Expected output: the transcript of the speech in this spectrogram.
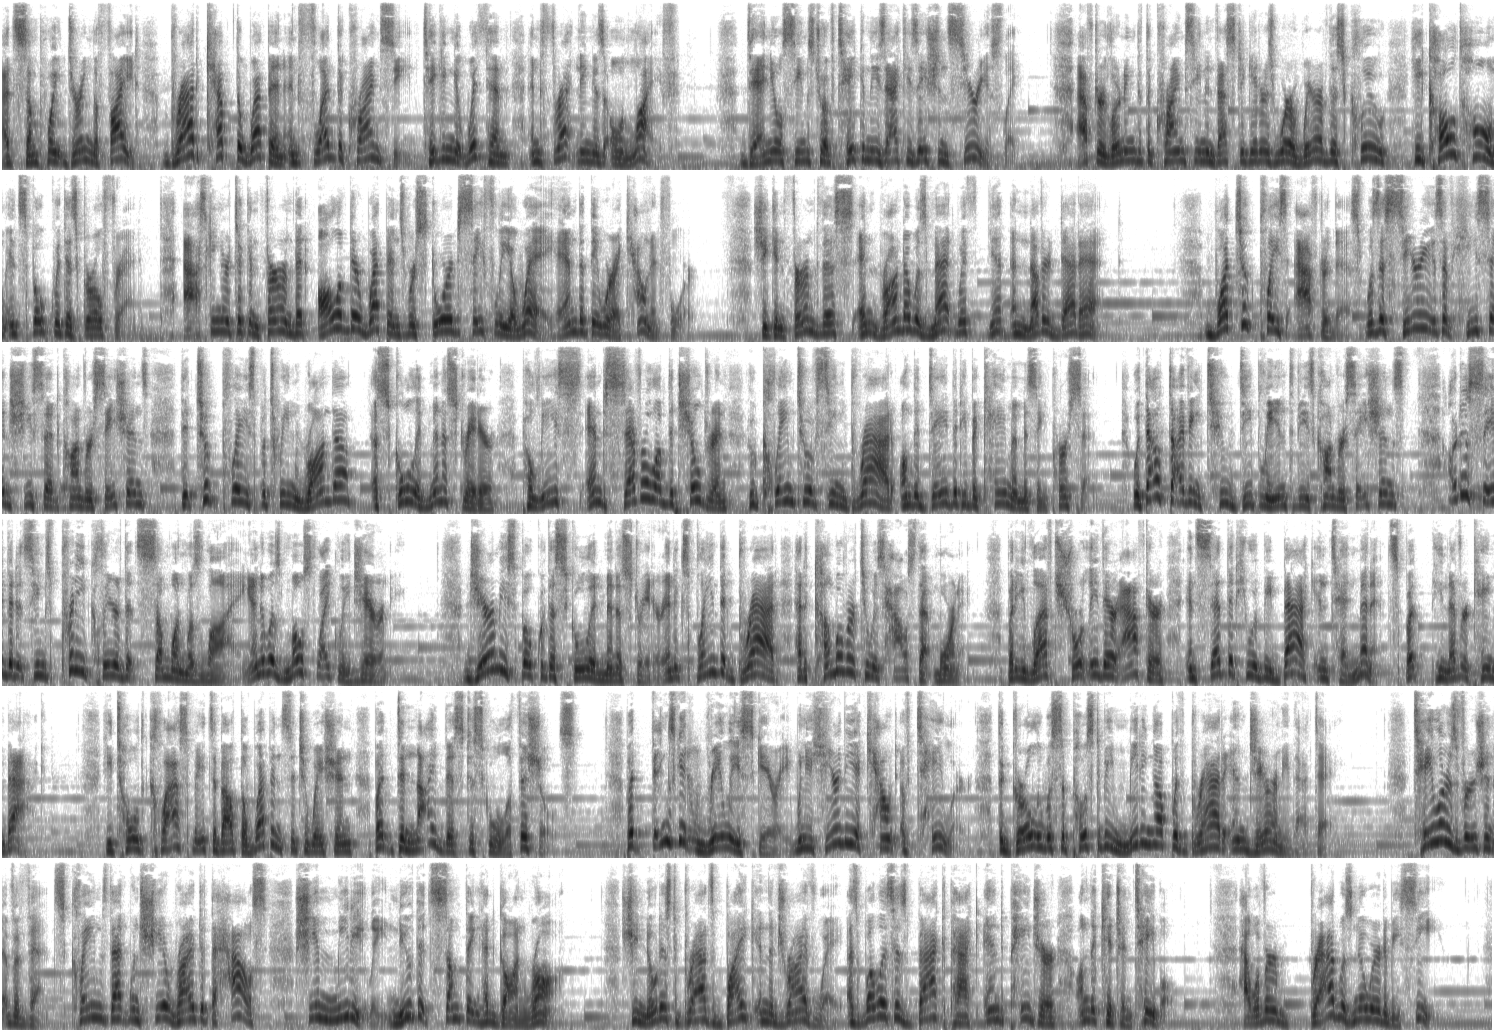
At some point during the fight, Brad kept the weapon and fled the crime scene, taking it with him and threatening his own life. Daniel seems to have taken these accusations seriously. After learning that the crime scene investigators were aware of this clue, he called home and spoke with his girlfriend, asking her to confirm that all of their weapons were stored safely away and that they were accounted for. She confirmed this, and Rhonda was met with yet another dead end. What took place after this was a series of he said, she said conversations that took place between Rhonda, a school administrator, police, and several of the children who claimed to have seen Brad on the day that he became a missing person. Without diving too deeply into these conversations, I'll just say that it seems pretty clear that someone was lying, and it was most likely Jeremy. Jeremy spoke with a school administrator and explained that Brad had come over to his house that morning, but he left shortly thereafter and said that he would be back in 10 minutes, but he never came back. He told classmates about the weapon situation, but denied this to school officials. But things get really scary when you hear the account of Taylor, the girl who was supposed to be meeting up with Brad and Jeremy that day. Taylor's version of events claims that when she arrived at the house, she immediately knew that something had gone wrong. She noticed Brad's bike in the driveway, as well as his backpack and pager on the kitchen table. However, Brad was nowhere to be seen.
